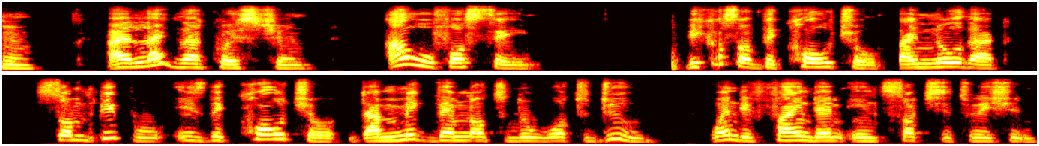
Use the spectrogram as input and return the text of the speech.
Hmm. I like that question. I will first say, because of the culture, I know that some people is the culture that make them not know what to do when they find them in such situation.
